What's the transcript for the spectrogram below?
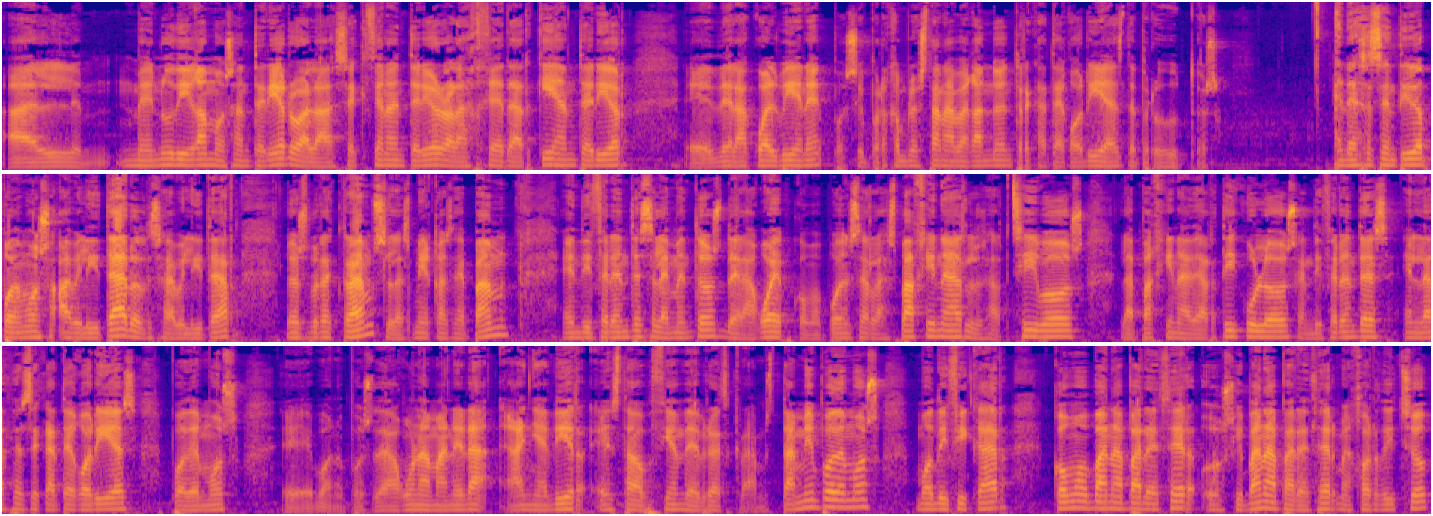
al menú, digamos, anterior o a la sección anterior, a la jerarquía anterior eh, de la cual viene, pues si por ejemplo está navegando entre categorías de productos. En ese sentido podemos habilitar o deshabilitar los breadcrumbs, las migas de PAM, en diferentes elementos de la web, como pueden ser las páginas, los archivos, la página de artículos, en diferentes enlaces de categorías podemos, eh, bueno, pues de alguna manera añadir esta opción de breadcrumbs. También podemos modificar cómo van a aparecer, o si van a aparecer, mejor dicho,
